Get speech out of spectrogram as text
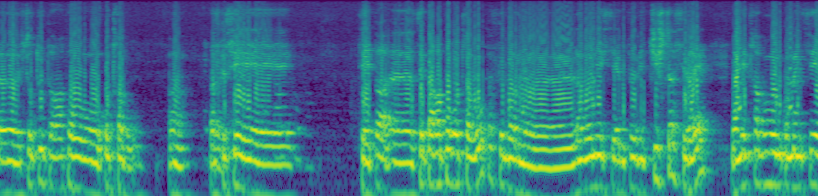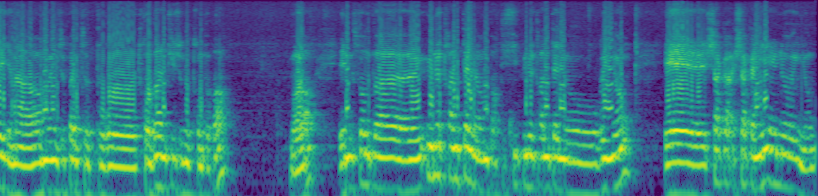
Euh, surtout par rapport aux, travaux. Parce que c'est c'est par, euh, par rapport aux travaux, parce que bon, la monnaie c'est un peu vétuste, c'est vrai. Ben, les travaux ont commencé, il y en a au moins, je pense, pour euh, trois ans, si je ne me trompe pas. Voilà. Et nous sommes euh, une trentaine, on participe une trentaine aux réunions, et chaque, chaque année, il y a une réunion,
